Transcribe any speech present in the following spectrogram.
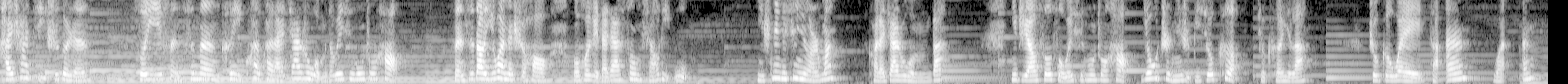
还差几十个人，所以粉丝们可以快快来加入我们的微信公众号。粉丝到一万的时候，我会给大家送小礼物。你是那个幸运儿吗？快来加入我们吧！你只要搜索微信公众号“优质女子必修课”就可以啦。祝各位早安、晚安。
